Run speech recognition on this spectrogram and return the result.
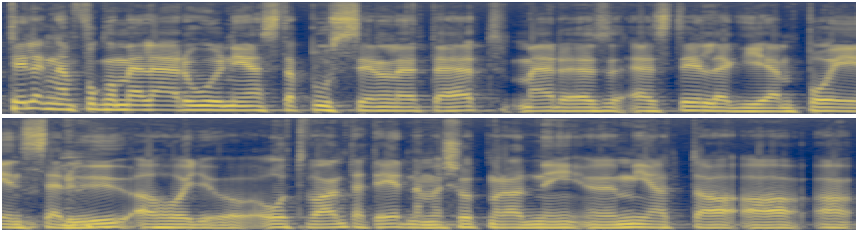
tényleg nem fogom elárulni ezt a plusz jelenetet, mert ez, ez tényleg ilyen poénszerű, ahogy ott van, tehát érdemes ott maradni miatt a, a, a,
